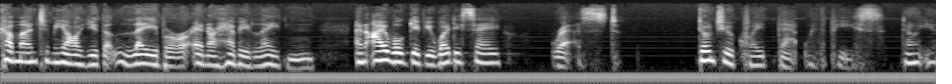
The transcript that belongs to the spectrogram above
Come unto me, all you that labor and are heavy laden, and I will give you, what did he say? Rest. Don't you equate that with peace, don't you?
